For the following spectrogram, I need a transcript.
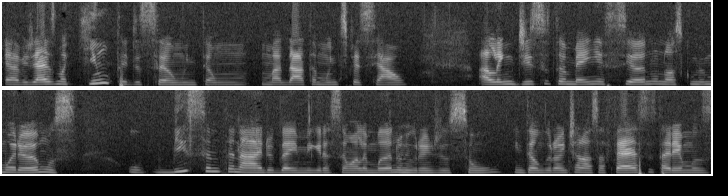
é a 25 edição, então uma data muito especial. Além disso, também esse ano nós comemoramos o bicentenário da imigração alemã no Rio Grande do Sul. Então, durante a nossa festa, estaremos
